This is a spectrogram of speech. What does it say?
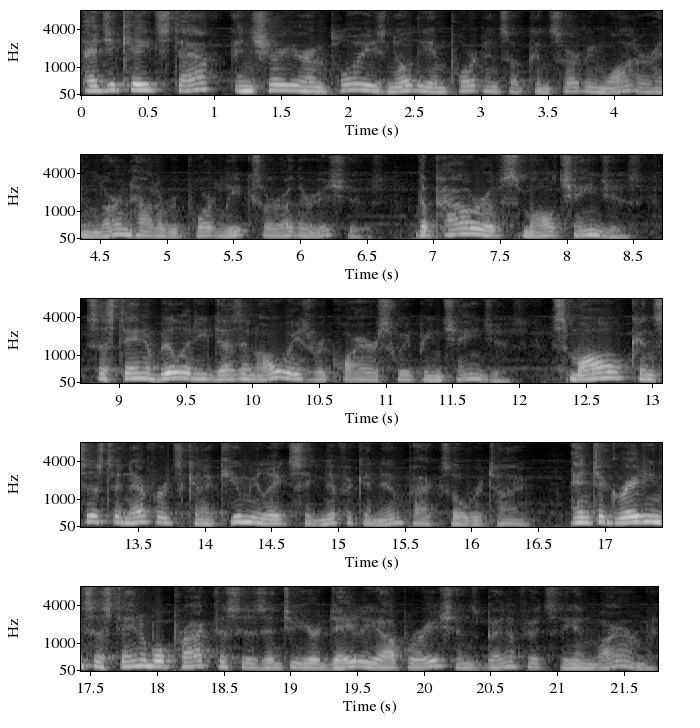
Educate staff. Ensure your employees know the importance of conserving water and learn how to report leaks or other issues. The power of small changes. Sustainability doesn't always require sweeping changes. Small, consistent efforts can accumulate significant impacts over time. Integrating sustainable practices into your daily operations benefits the environment,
